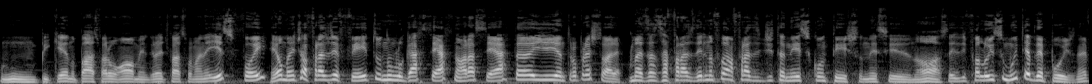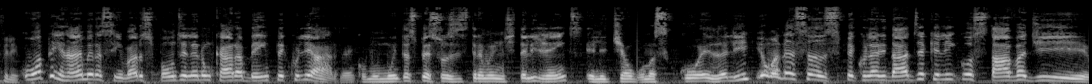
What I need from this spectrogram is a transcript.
Um pequeno passo para um homem, um grande passo para uma mulher. Isso foi realmente uma frase de efeito no lugar certo, na hora certa e entrou pra história. Mas essa frase dele não foi uma frase dita nesse contexto, nesse. Nossa, ele falou isso muito tempo depois, né, Felipe? O Oppenheimer, assim, vários pontos, ele era um cara bem peculiar, né? Como muitas pessoas extremamente inteligentes, ele tinha algumas coisas ali. E uma dessas peculiaridades é que ele gostava de,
